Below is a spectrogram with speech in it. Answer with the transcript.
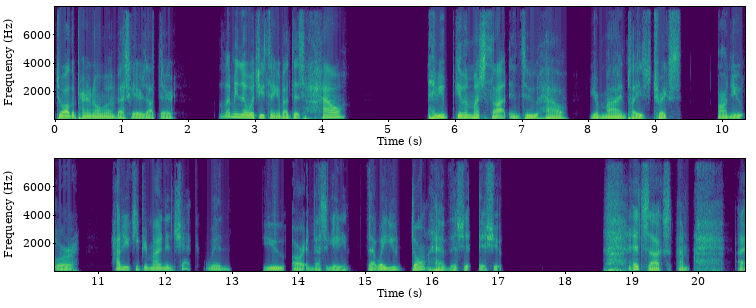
to all the paranormal investigators out there, let me know what you think about this. How have you given much thought into how your mind plays tricks on you or how do you keep your mind in check when you are investigating that way you don't have this issue it sucks i'm i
